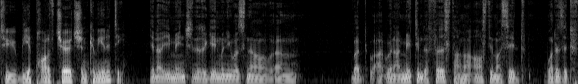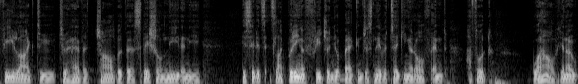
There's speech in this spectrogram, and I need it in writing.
to be a part of church and community. You know, he mentioned it again when he was now, um, but when I met him the first time, I asked him. I said, "What does it feel like to to have a child with a special need?" And he he said, "It's it's like putting a fridge on your back and just never taking it off." And I thought wow, you know,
